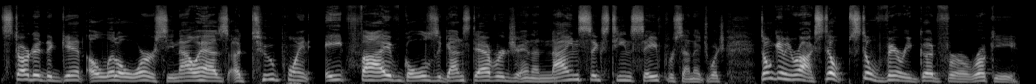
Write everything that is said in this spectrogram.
started to get a little worse. He now has a 2.85 goals against average and a 916 save percentage, which don't get me wrong, still still very good for a rookie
